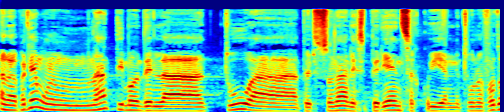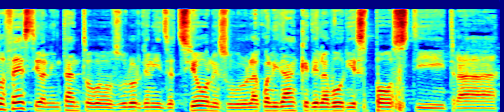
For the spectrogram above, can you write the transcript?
Allora, parliamo un attimo della tua personale esperienza qui al Nettuno Photo Festival, intanto sull'organizzazione, sulla qualità anche dei lavori esposti tra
